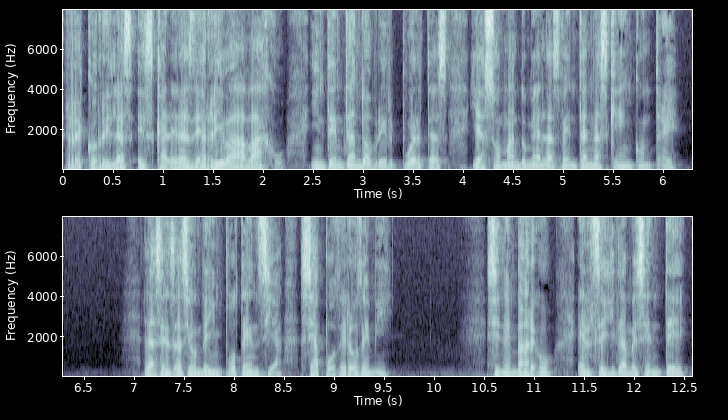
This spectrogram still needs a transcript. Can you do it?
Recorrí las escaleras de arriba a abajo, intentando abrir puertas y asomándome a las ventanas que encontré. La sensación de impotencia se apoderó de mí. Sin embargo, enseguida me senté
